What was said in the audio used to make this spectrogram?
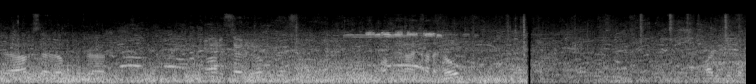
Yeah, I just set it up and grab. You know how to set it up this? And I kind of help. Hard to pick up.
